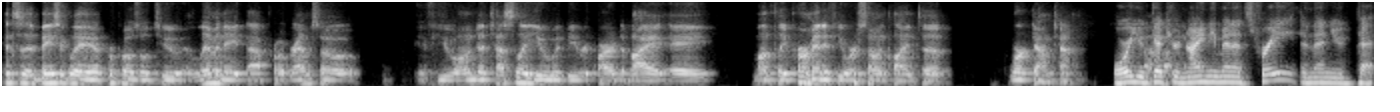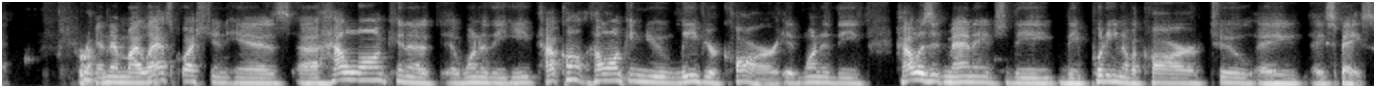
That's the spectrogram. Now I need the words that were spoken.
It's a, basically a proposal to eliminate that program. So if you owned a Tesla, you would be required to buy a monthly permit if you were so inclined to work downtown. Or you get your 90 minutes free and then you'd pay. Correct. And then my last question is, uh, how long can a, one of the e- how con- how long can you leave your car at one of the how is it managed the the putting of a car to a a space?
